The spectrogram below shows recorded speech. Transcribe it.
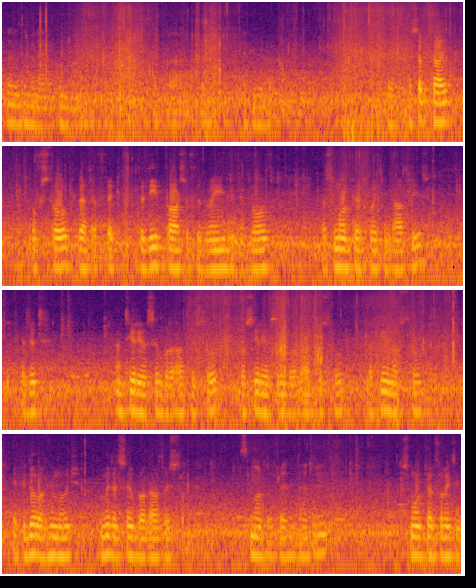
لا الانترفال لا يكون A subtype of stroke that affect the deep parts of the brain and involve the small perforating arteries. Is it anterior cerebral artery stroke, posterior cerebral artery stroke, lacunar stroke, epidural hemorrhage, middle cerebral artery stroke, small perforating artery small perforating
